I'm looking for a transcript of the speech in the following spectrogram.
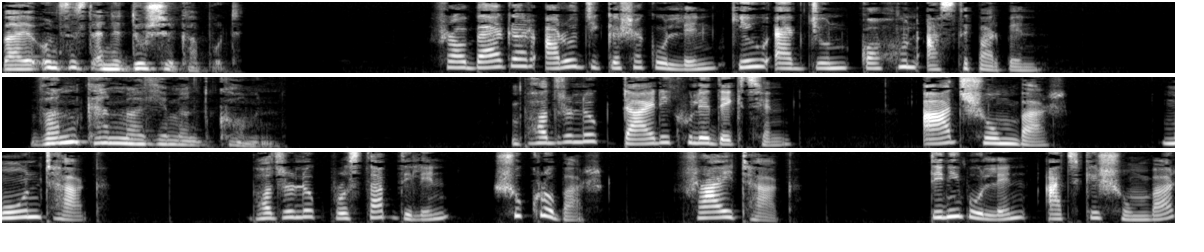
Bei uns ist eine Dusche kaputt. Frau Berger আরও জিজ্ঞাসা করলেন কেউ একজন কখন আসতে পারবেন? Wann kann mal jemand kommen? ভদ্রলোক ডায়েরি খুলে দেখছেন। আজ সোমবার। মন ঠাক। ভদ্রলোক প্রস্তাব দিলেন শুক্রবার। ফ্রাই ঠাক। তিনি বললেন আজকে সোমবার?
